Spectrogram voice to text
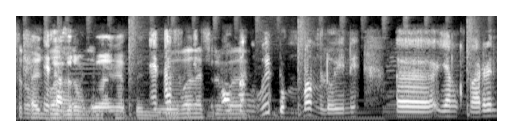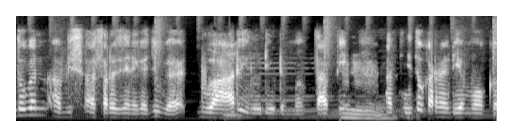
Serem Anjir banget. serem banget. Eh, Serem banget, serem banget. Gue demam loh ini. Eh yang kemarin tuh kan abis AstraZeneca juga dua hari loh dia demam. Tapi Hmm. habis itu karena dia mau ke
